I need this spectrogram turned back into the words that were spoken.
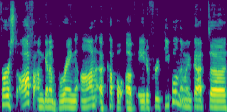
first off, I'm going to bring on a couple of Adafruit people, and then we've got uh,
